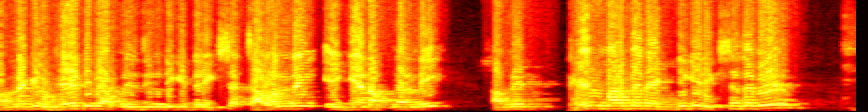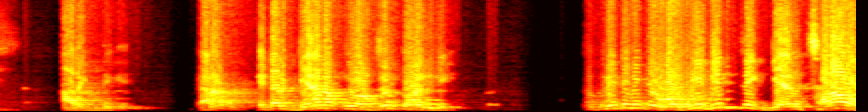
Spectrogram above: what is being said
আপনাকে উঠে দিবে, আপনি জিন্দিগিতে রিক্সা চালান নেই, এই জ্ঞান আপনার নেই। আপনি ঠেল মারবেন, একদিকে রিক্সা যাবে আরেক দিকে কারণ এটার জ্ঞান আপনি অর্জন করেননি। পৃথিবীতে অভিভিত্তিক জ্ঞান ছাড়াও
